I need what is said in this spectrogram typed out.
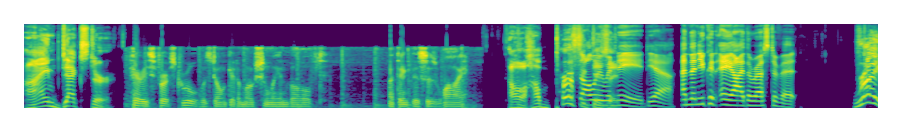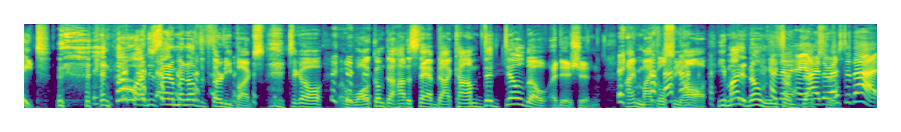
I'm Dexter. Harry's first rule was don't get emotionally involved. I think this is why. Oh, how perfect That's all we would it? need. Yeah, and then you can AI the rest of it. Right. and now I just sent him another 30 bucks to go, welcome to howtostab.com, the dildo edition. I'm Michael C. Hall. You might have known me And from AI Dexter the rest of that.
